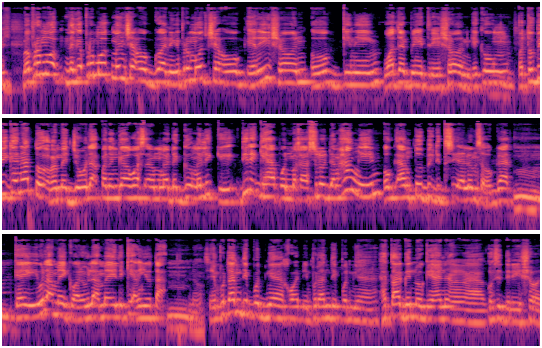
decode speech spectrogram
ma-promote, nag-promote man siya og kuan, nag-promote siya og aeration og kining water penetration. Kaya kung patubigan nato nga medyo wala pa nang gawas ang mga dagko nga liki, dili gihapon makasulod ang hangin og ang tubig dito sa ilalom sa ugat. Mm. Kay wala may kuan, wala may liki ang yuta. Mm. No? So importante pod nga kuan, importante pod nga hatagan og nga ang ah, consideration.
